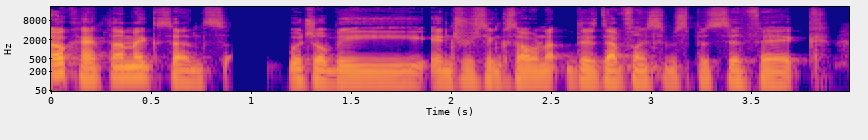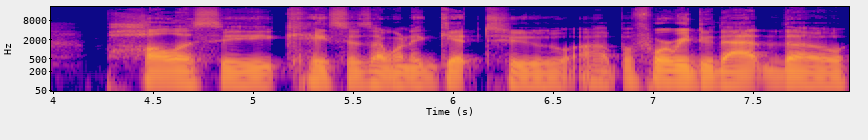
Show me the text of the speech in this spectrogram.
Okay, that makes sense. Which will be interesting because I want. There's definitely some specific policy cases I want to get to. Uh, before we do that, though,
